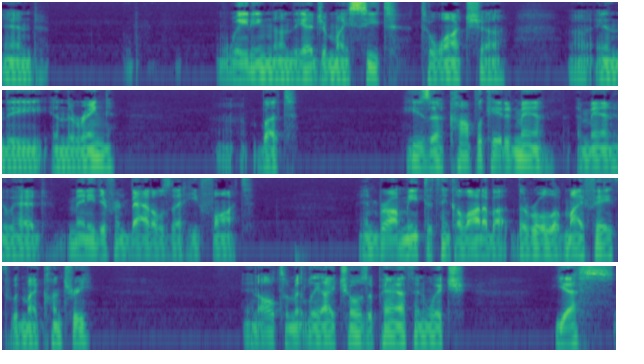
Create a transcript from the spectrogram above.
and waiting on the edge of my seat to watch uh, uh, in the in the ring. Uh, but he's a complicated man, a man who had many different battles that he fought and brought me to think a lot about the role of my faith with my country. And ultimately, I chose a path in which, yes,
